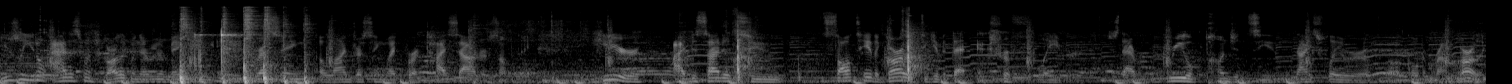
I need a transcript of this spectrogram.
Usually you don't add this much garlic whenever you're making a dressing, a lime dressing, like for a Thai salad or something. Here, I decided to saute the garlic to give it that extra flavor, just that real pungency, nice flavor of uh, golden brown garlic.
